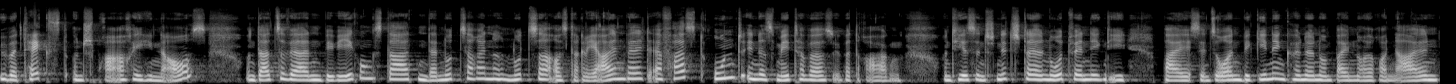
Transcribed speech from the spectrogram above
über Text und Sprache hinaus und dazu werden Bewegungsdaten der Nutzerinnen und Nutzer aus der realen Welt erfasst und in das Metaverse übertragen. Und hier sind Schnittstellen notwendig, die bei Sensoren beginnen können und bei neuronalen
